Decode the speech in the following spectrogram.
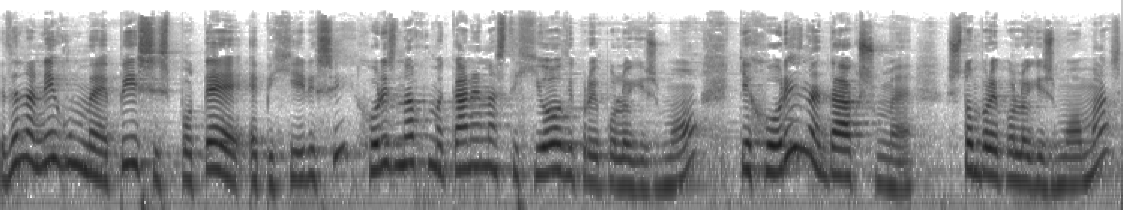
Δεν ανοίγουμε επίσης ποτέ επιχείρηση χωρίς να έχουμε κάνει ένα στοιχειώδη προϋπολογισμό και χωρίς να εντάξουμε στον προϋπολογισμό μας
